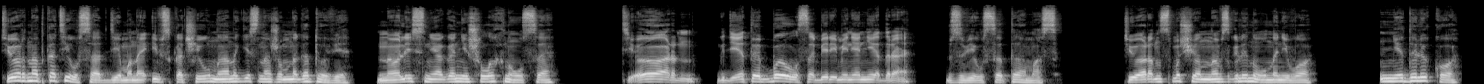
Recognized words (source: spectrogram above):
Терн откатился от демона и вскочил на ноги с ножом наготове, но лесняга не шелохнулся. «Терн, где ты был, собери меня недра!» – взвился Тамас. Терн смущенно взглянул на него. «Недалеко».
